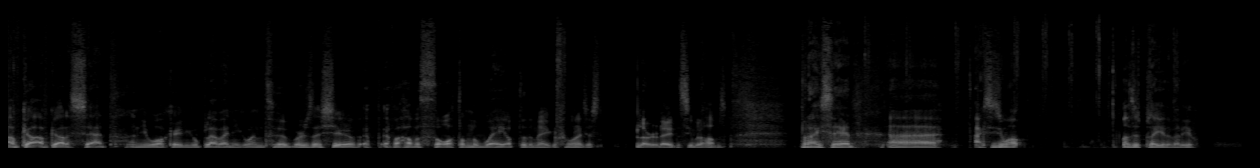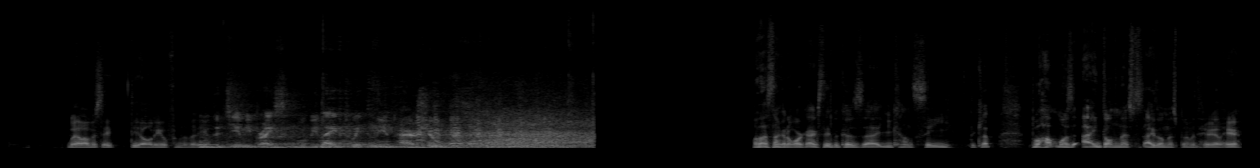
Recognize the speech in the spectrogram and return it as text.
I've got I've got a set, and you walk out, and you go blah, blah, and you go into it. Whereas this year, if, if I have a thought on the way up to the microphone, I just blur it out and see what happens. But I said, uh, actually, you know what? I'll just play you the video. Well, obviously, the audio from the video. that Jamie Bryson will be live tweeting the entire show. Well, that's not going to work actually because uh, you can't see the clip. But what happened was I done this. I done this bit of material here.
